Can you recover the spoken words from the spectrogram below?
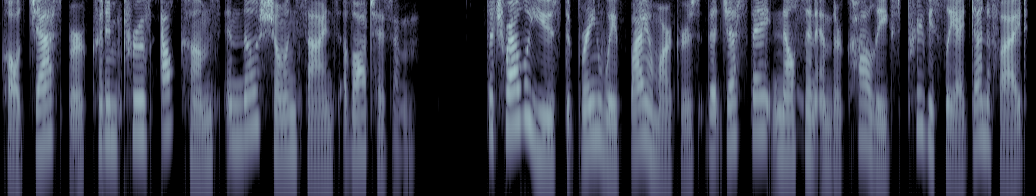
called Jasper could improve outcomes in those showing signs of autism. The trial will use the brainwave biomarkers that Jeste, Nelson, and their colleagues previously identified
